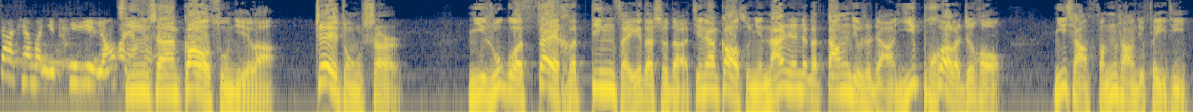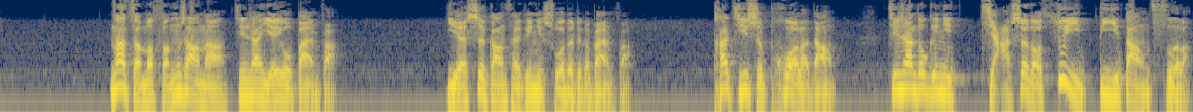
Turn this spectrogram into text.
夏天吧，你出去凉快。金山告诉你了，这种事儿。你如果再和盯贼的似的，金山告诉你，男人这个裆就是这样，一破了之后，你想缝上就费劲。那怎么缝上呢？金山也有办法，也是刚才给你说的这个办法。他即使破了裆，金山都给你假设到最低档次了，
